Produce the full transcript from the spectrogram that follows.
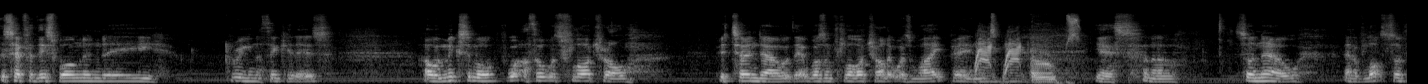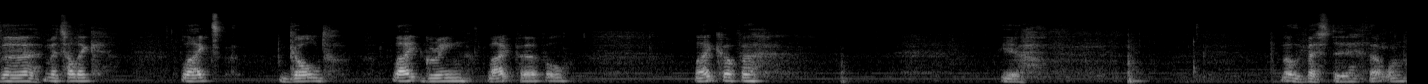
except for this one and a green I think it is, I would mix them up what I thought was Floetrol. It turned out that it wasn't Floetrol, it was white paint. Oops. Yes, I know. So now I have lots of uh, metallic light gold, light green, light purple, light copper. Yeah. Not the best day, that one.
